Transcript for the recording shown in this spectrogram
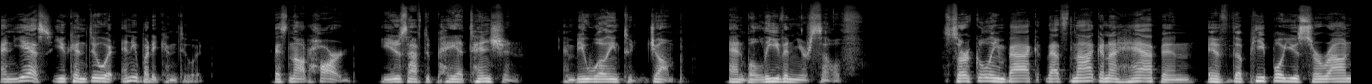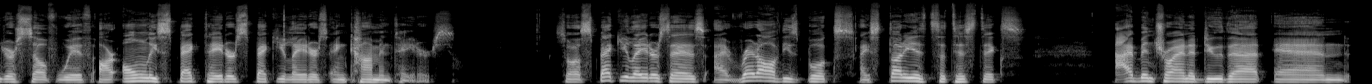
And yes, you can do it. Anybody can do it. It's not hard. You just have to pay attention and be willing to jump. and believe in yourself. Circling back, that's not going to happen if the people you surround yourself with are only spectators, speculators, and commentators. So a speculator says, I've read all of these books, I studied statistics, I've been trying to do that, and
